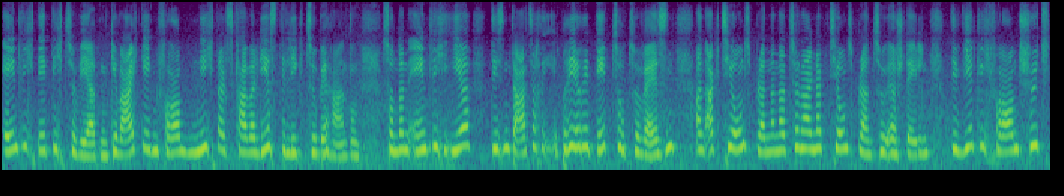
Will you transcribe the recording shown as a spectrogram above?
endlich tätig zu werden, Gewalt gegen Frauen nicht als Kavaliersdelikt zu behandeln, sondern endlich ihr diesen Tatsache Priorität zuzuweisen, einen Aktionsplan, einen nationalen Aktionsplan zu erstellen, die wirklich Frauen schützt,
